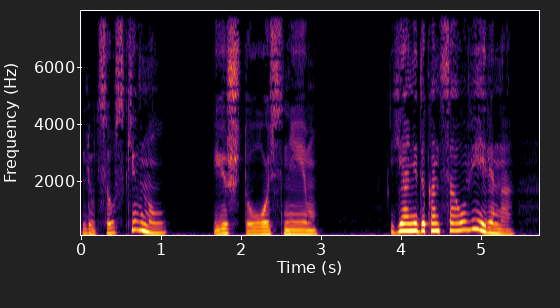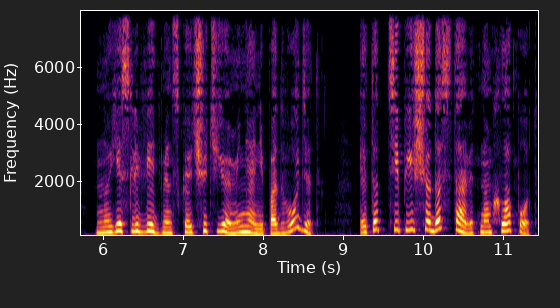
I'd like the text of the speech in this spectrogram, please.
Люциус кивнул. «И что с ним?» «Я не до конца уверена, но если ведьминское чутье меня не подводит, этот тип еще доставит нам хлопот»,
